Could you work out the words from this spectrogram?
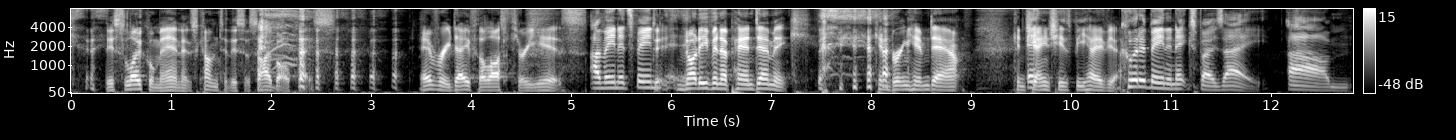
this local man has come to this acai bowl place every day for the last three years. I mean, it's been D- Not even a pandemic can bring him down, can change his behavior. could have been an expose. Um,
